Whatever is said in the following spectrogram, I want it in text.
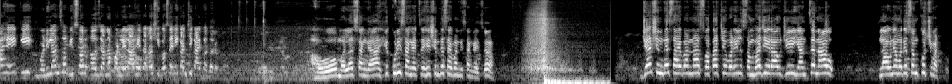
आहे की वडिलांचा विसर ज्यांना पडलेला आहे त्यांना शिवसैनिकांची काय कदर? अहो मला सांगा हे कुणी सांगायचं? हे शिंदे साहेबांनी सांगायचं? ज्या शिंदे साहेबांना स्वतःचे वडील संभाजीरावजी यांचं नाव लावण्यामध्ये संकोच वाटतो.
